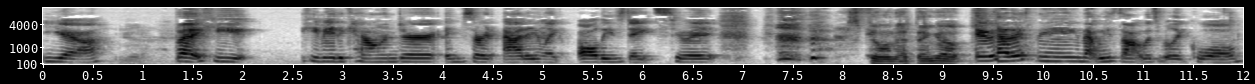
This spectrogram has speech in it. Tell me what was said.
yeah. Yeah. but he he made a calendar and started adding like all these dates to it. Just filling that thing up. It was another thing that we thought was really cool.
